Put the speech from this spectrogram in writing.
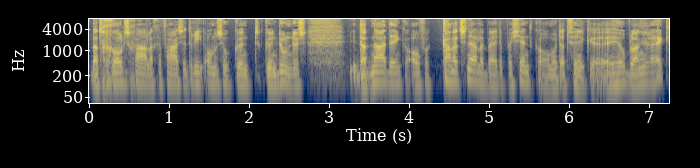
dat grootschalige fase 3 onderzoek kunt, kunt doen. Dus dat nadenken over kan het sneller bij de patiënt komen, dat vind ik heel belangrijk.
